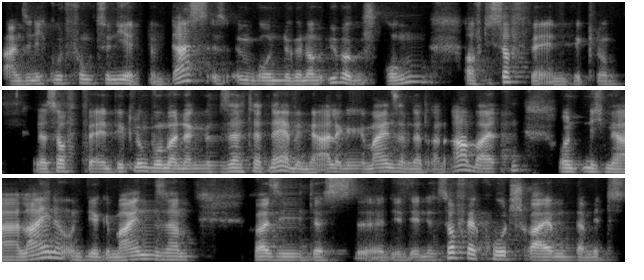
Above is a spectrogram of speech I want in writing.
wahnsinnig gut funktioniert. Und das ist im Grunde genommen übergesprungen auf die Softwareentwicklung. In der Softwareentwicklung, wo man dann gesagt hat, naja, wenn wir alle gemeinsam daran arbeiten und nicht mehr alleine und wir gemeinsam quasi das, äh, den Softwarecode schreiben, damit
